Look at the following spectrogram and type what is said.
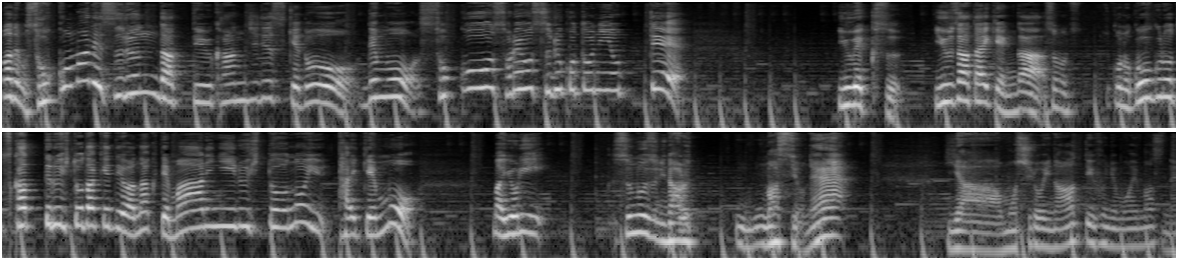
まあでもそこまでするんだっていう感じですけど、でもそこを、それをすることによって、UX、ユーザー体験が、その、このゴーグルを使ってる人だけではなくて、周りにいる人の体験も、まあよりスムーズになる、ますよね。いやー、面白いなっていうふうに思いますね。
